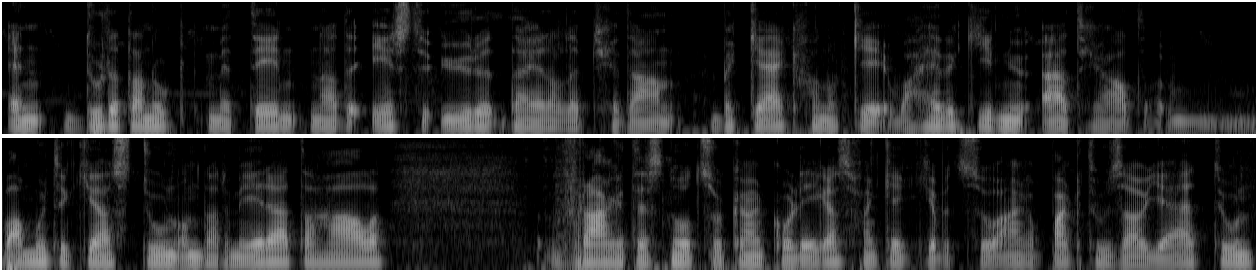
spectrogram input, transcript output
en doe dat dan ook meteen na de eerste uren dat je dat hebt gedaan. Bekijk van oké, wat heb ik hier nu uitgehaald? Wat moet ik juist doen om daar meer uit te halen? Vraag het desnoods ook aan collega's van kijk, ik heb het zo aangepakt, hoe zou jij het doen?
